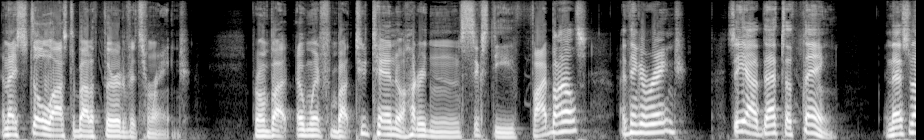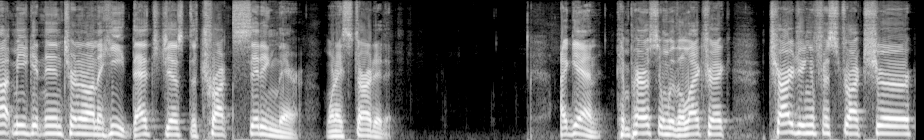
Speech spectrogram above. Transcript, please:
and I still lost about a third of its range. From about it went from about 210 to 165 miles, I think, a range. So yeah, that's a thing. And that's not me getting in turning on the heat. That's just the truck sitting there when I started it. Again, comparison with electric, charging infrastructure,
